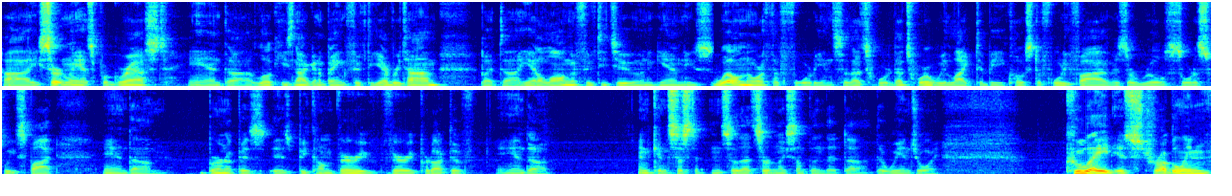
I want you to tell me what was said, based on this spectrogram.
Uh, he certainly has progressed, and uh, look, he's not going to bang 50 every time, but uh, he had a long of 52, and again, he's well north of 40, and so that's where that's where we like to be. Close to 45 is a real sort of sweet spot, and um, Burnip is is become very very productive and uh, and consistent, and so that's certainly something that uh, that we enjoy. Kool Aid is struggling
